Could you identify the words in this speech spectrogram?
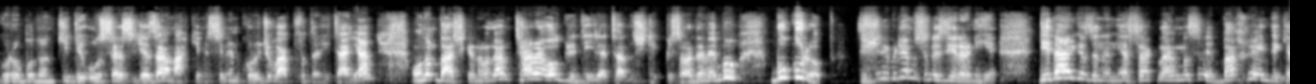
grubunun ki Uluslararası Ceza Mahkemesi'nin kurucu vakfıdır İtalyan. Onun başkanı olan Tara Ogridi ile tanıştık biz orada ve bu bu grup Düşünebiliyor musunuz ironiyi? Biber gazının yasaklanması ve Bahreyn'deki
